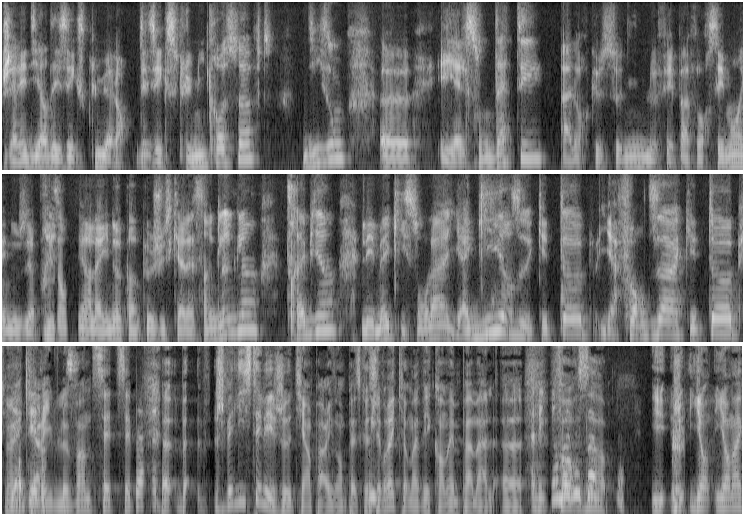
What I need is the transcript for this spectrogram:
j'allais dire des exclus, alors des exclus Microsoft, disons, euh, et elles sont datées, alors que Sony ne le fait pas forcément et nous a présenté un line-up un peu jusqu'à la Saint-Glinglin. Très bien, les mecs ils sont là, il y a Gears qui est top, il y a Forza qui est top, il y a qui arrive le 27 septembre. Euh, bah, je vais lister les jeux, tiens, par exemple, parce que c'est vrai qu'il y en avait quand même pas mal. Euh, ah, Forza. Il y, en, a,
